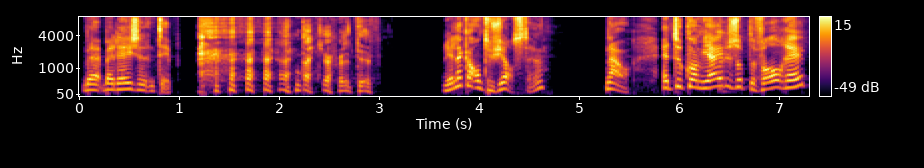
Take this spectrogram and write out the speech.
Bij, bij deze een tip. Dankjewel voor de tip. Ben je lekker enthousiast, hè? Nou, en toen kwam jij dus op de valreep.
